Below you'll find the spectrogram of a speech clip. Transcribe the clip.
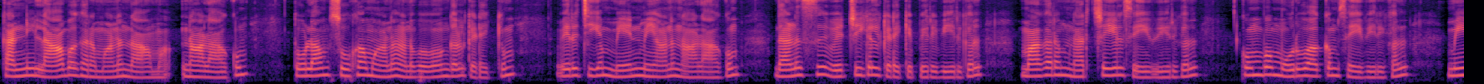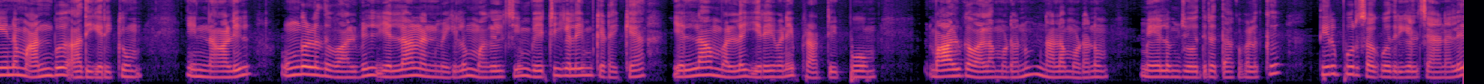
கன்னி லாபகரமான லாமா நாளாகும். துலாம் சுகமான அனுபவங்கள் கிடைக்கும். விருச்சிகம் மேன்மையான நாளாகும். தனுசு வெற்றிகள் கிடைக்கப் பெறுவீர்கள். மகரம் நற்செயல் செய்வீர்கள். கும்பம் உருவாக்கம் செய்வீர்கள். மீனம் அன்பு அதிகரிக்கும். இந்நாளில் உங்களது வாழ்வில் எல்லா நன்மைகளும் மகிழ்ச்சியும் வெற்றிகளையும் கிடைக்க எல்லாம் வல்ல இறைவனை பிரார்த்திப்போம். வாழ்க வளமுடனும் நலமுடனும். மேலும் ஜோதிட தகவலுக்கு திருப்பூர் சகோதரிகள் சேனலை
